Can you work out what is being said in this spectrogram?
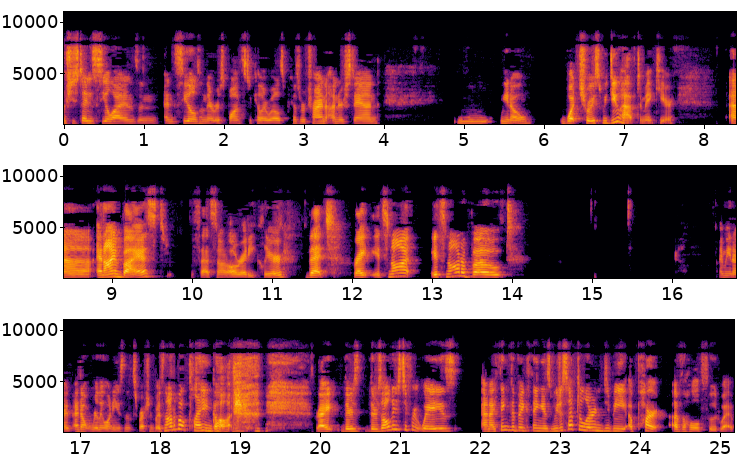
she studies sea lions and, and seals and their response to killer whales because we're trying to understand you know what choice we do have to make here. Uh, and i'm biased if that's not already clear that right it's not it's not about i mean i, I don't really want to use the expression but it's not about playing god right? There's there's all these different ways and i think the big thing is we just have to learn to be a part of the whole food web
